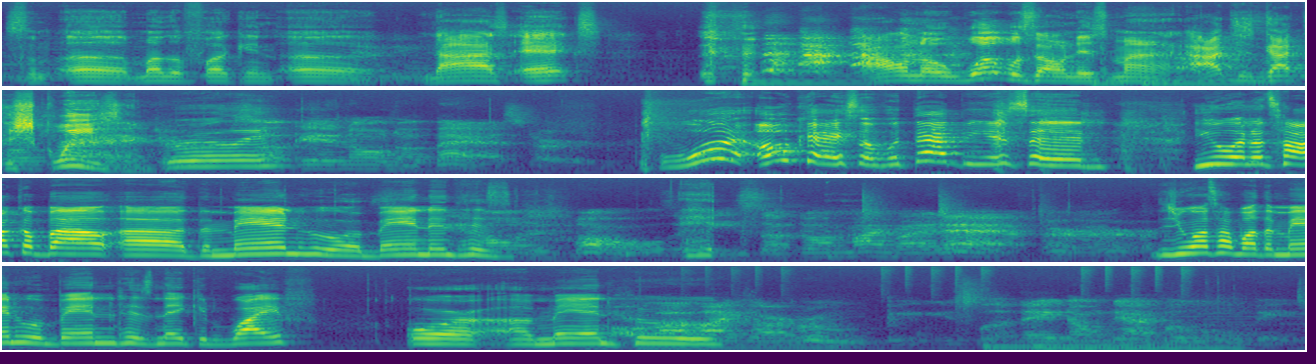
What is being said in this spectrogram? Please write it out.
some uh motherfucking uh Nas X. I don't know what was on his mind. I just got the squeezing. Really? Sucking on a bastard. What? Okay, so with that being said, you want to talk about uh, the man who abandoned his. On his balls and he sucked on mine right after. Do you want to talk about the man who abandoned his naked wife, or a man I who, like our groupies, but they don't got boobies.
